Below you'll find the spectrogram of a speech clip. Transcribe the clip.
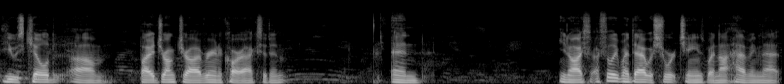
He was killed um, by a drunk driver in a car accident. And, you know, I, I feel like my dad was shortchanged by not having that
